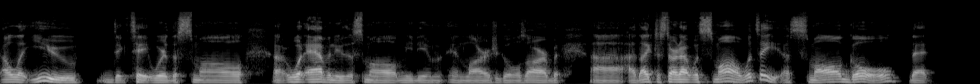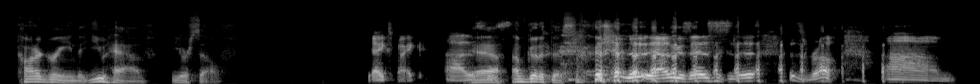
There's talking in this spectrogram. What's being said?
I'll let you dictate where the small uh, what avenue the small, medium and large goals are, but uh, I'd like to start out with small. What's a, a small goal that Connor Green that you have yourself? Yikes, Mike. Uh, yeah, is, I'm good at this. I was gonna say this is this is rough. Um,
